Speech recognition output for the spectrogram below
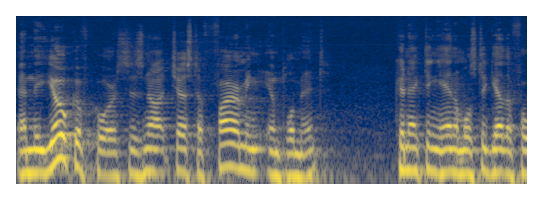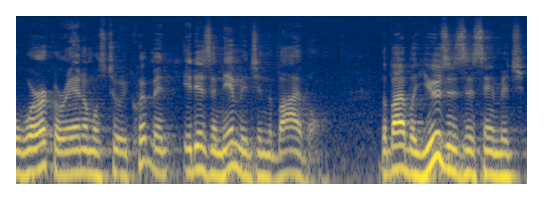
And the yoke, of course, is not just a farming implement connecting animals together for work or animals to equipment, it is an image in the Bible. The Bible uses this image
